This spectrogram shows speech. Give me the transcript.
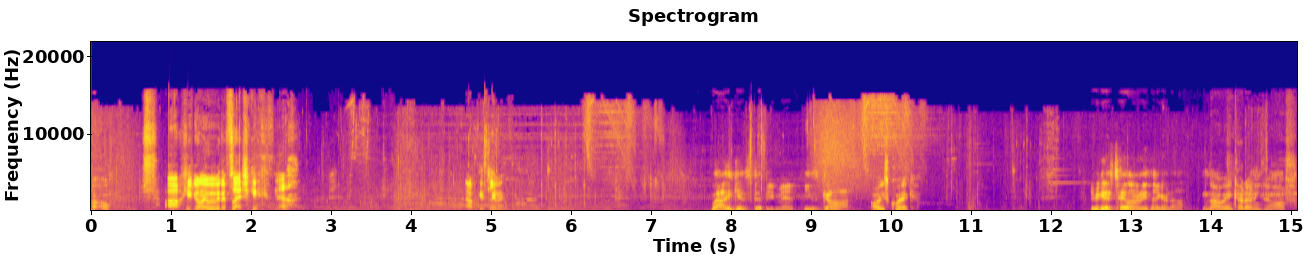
Uh oh. Oh, he got me with a flash kick. No. Oh, he's leaving. Wow, he gets dippy, man. He's gone. Oh, he's quick. Did we get his tail or anything or no? No, we ain't cut anything off.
